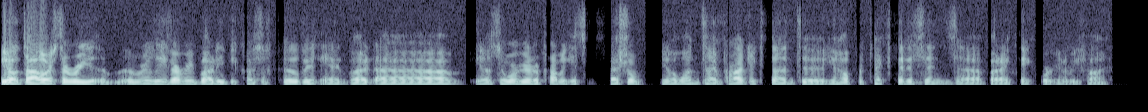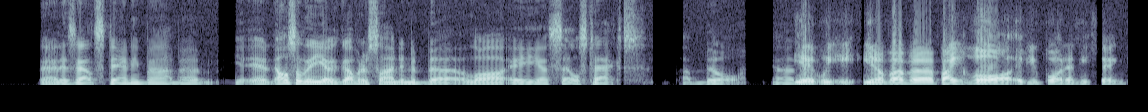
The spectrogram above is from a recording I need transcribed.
you know dollars to re- relieve everybody because of COVID, and but uh, you know, so we're going to probably get some special you know one-time projects done to you know help protect citizens. Uh, but I think we're going to be fine. That is outstanding, Bob. Uh, and also, the uh, governor signed into uh, law a, uh, sales tax bill. yeah, we you know, Bob, by law, if you bought anything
